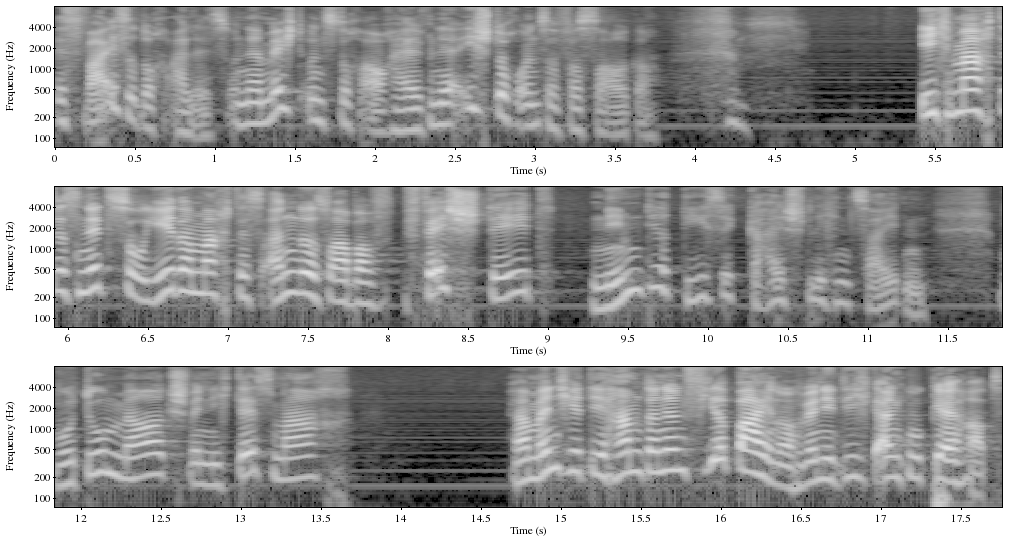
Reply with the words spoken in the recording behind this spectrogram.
Das weiß er doch alles und er möchte uns doch auch helfen. Er ist doch unser Versorger. Ich mache das nicht so, jeder macht es anders, aber fest steht, Nimm dir diese geistlichen Zeiten, wo du merkst, wenn ich das mache, ja, manche, die haben dann einen Vierbeiner, wenn ich dich angucke, Gerhard.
